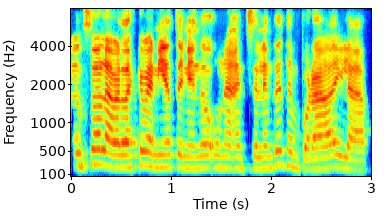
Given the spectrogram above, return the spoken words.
Alonso, la verdad es que venía teniendo una excelente temporada y la,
